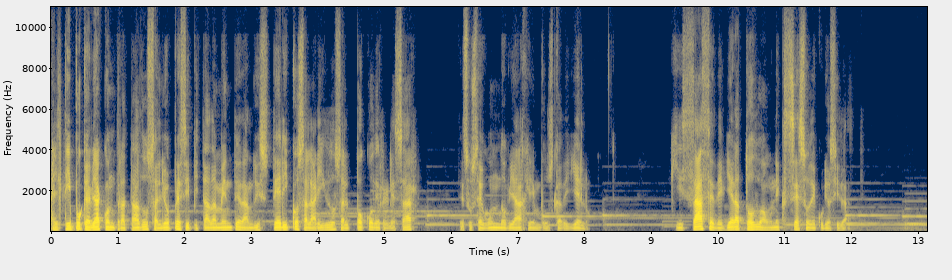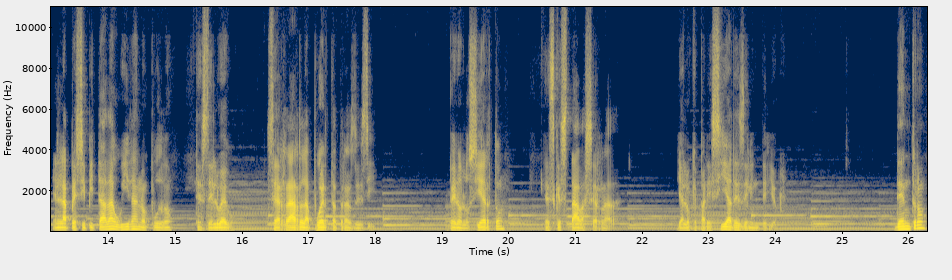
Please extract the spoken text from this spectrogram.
el tipo que había contratado salió precipitadamente dando histéricos alaridos al poco de regresar de su segundo viaje en busca de hielo. Quizás se debiera todo a un exceso de curiosidad. En la precipitada huida no pudo, desde luego, cerrar la puerta tras de sí. Pero lo cierto es que estaba cerrada, y a lo que parecía desde el interior. Dentro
